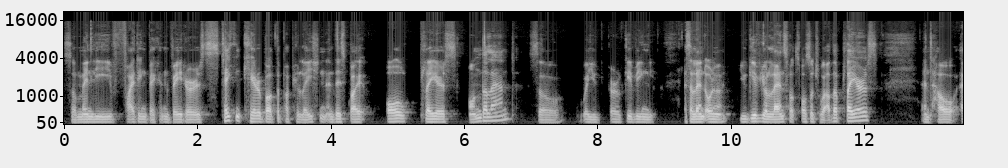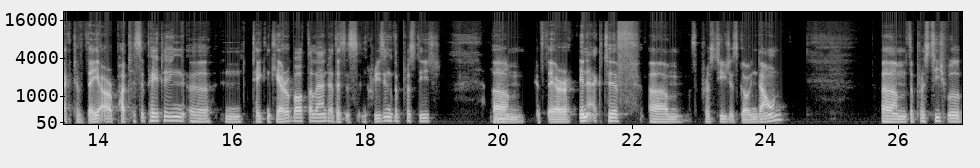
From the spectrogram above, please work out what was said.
So mainly fighting back invaders, taking care about the population, and this by all players on the land. So where you are giving, as a landowner, you give your land slots also to other players, and how active they are participating uh, in taking care about the land. And this is increasing the prestige. Mm. Um, if they're inactive, um, the prestige is going down. Um, the prestige will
